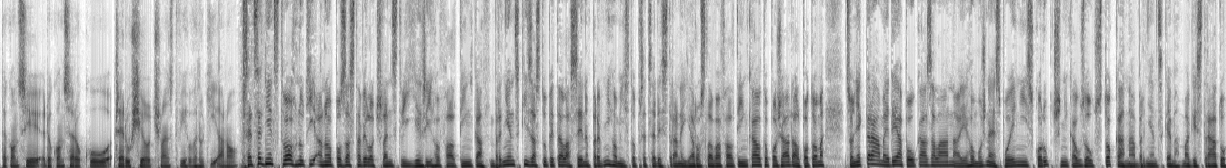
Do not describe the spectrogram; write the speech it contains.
tak on si do konce roku přerušil členství v Hnutí Ano. Předsednictvo Hnutí Ano pozastavilo členství Jiřího Faltínka. Brněnský zastupitel a syn prvního místo předsedy strany Jaroslava Faltínka o to požádal požádal potom, co některá média poukázala na jeho možné spojení s korupční kauzou Stoka na brněnském magistrátu.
